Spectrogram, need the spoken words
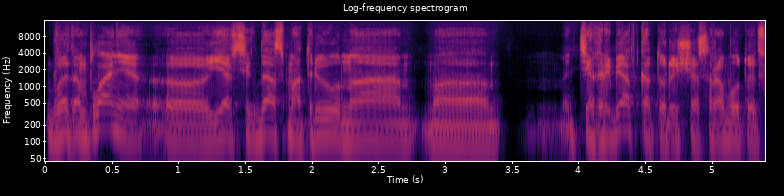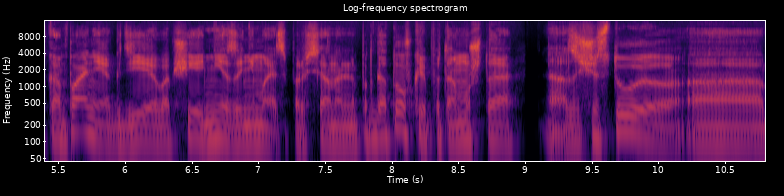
в этом плане э, я всегда смотрю на э, тех ребят, которые сейчас работают в компании, где вообще не занимаются профессиональной подготовкой, потому что э, зачастую э,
